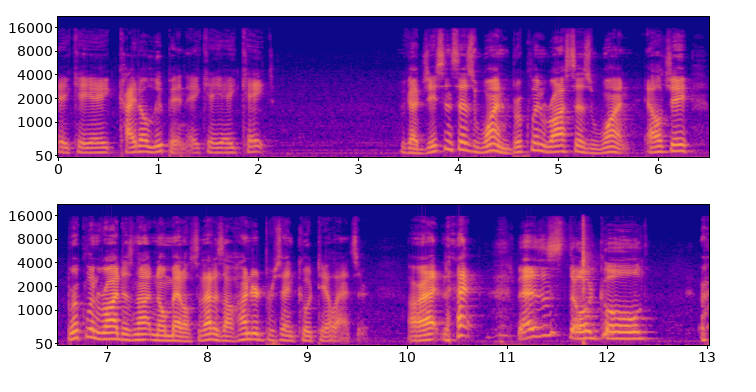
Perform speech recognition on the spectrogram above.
aka Kaido Lupin, aka Kate. We got Jason says one. Brooklyn Raw says one. LJ Brooklyn Raw does not know metal, so that is a hundred percent coattail answer. All right, that that is a stone cold.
